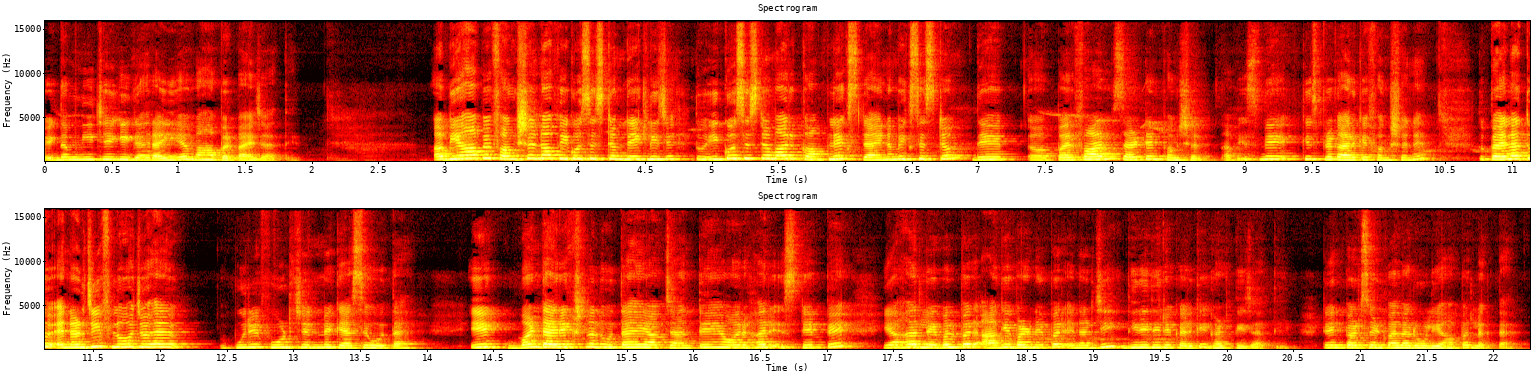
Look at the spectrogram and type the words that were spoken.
एकदम नीचे की गहराई है, वहाँ पर पाए जाते हैं। अब यहाँ पे फ़ंक्शन ऑफ़ इकोसिस्टम देख लीजिए। तो ecosystem are complex dynamic system they perform certain function अब इसमें किस प्रकार के फ़ंक्शन है? तो पहला तो एनर्जी फ्लो जो है, पूरे फ़ूड चेन में कैसे होता है? एक वन डायरेक्शनल होता है आप जानते हैं और हर स्टेप पे या हर लेवल पर आगे बढ़ने पर एनर्जी धीरे धीरे करके घटती जाती है। टेन परसेंट वाला रूल यहाँ पर लगता है।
